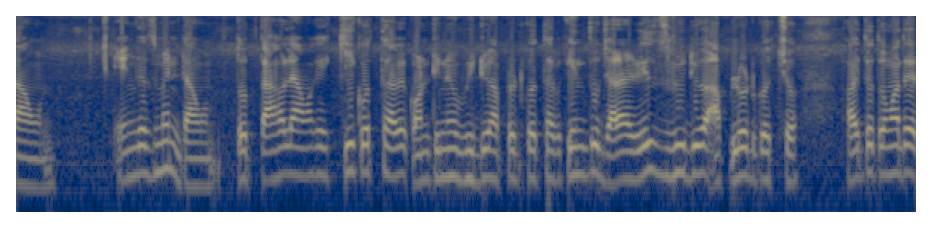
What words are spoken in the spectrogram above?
down engagement down তো তাহলে আমাকে কি করতে হবে? কন্টিনিউ ভিডিও আপলোড করতে হবে। কিন্তু যারা রিলস ভিডিও আপলোড করছ, হয়তো তোমাদের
